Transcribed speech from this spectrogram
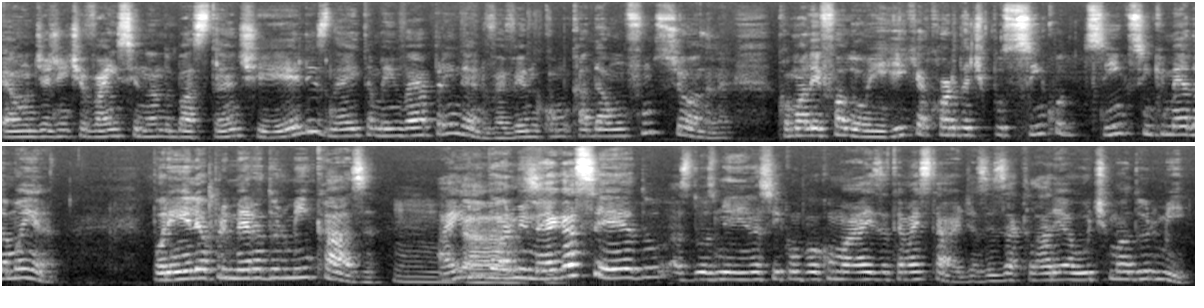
É onde a gente vai ensinando bastante eles, né? E também vai aprendendo, vai vendo como cada um funciona, né? Como a Lei falou, o Henrique acorda tipo 5, 5, 5 e meia da manhã. Porém, ele é o primeiro a dormir em casa. Hum. Aí ele Ah, dorme sim. mega cedo, as duas meninas ficam um pouco mais até mais tarde. Às vezes a Clara é a última a dormir.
